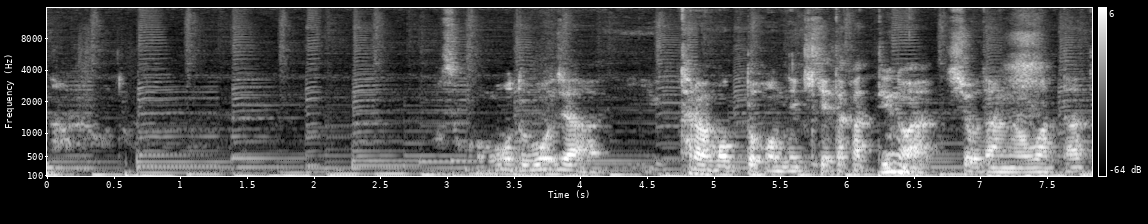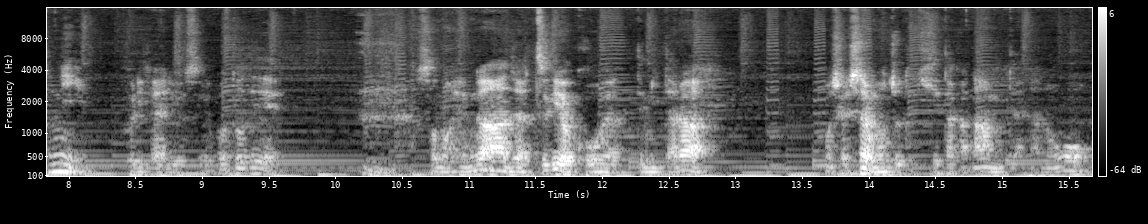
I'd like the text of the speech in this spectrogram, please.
なるほど。そこをどうじゃあ言ったらもっと本音聞けたかっていうのは商談が終わった後に振り返りをすることでその辺があじゃあ次はこうやってみたらもしかしたらもうちょっと聞けたかなみたいなのを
